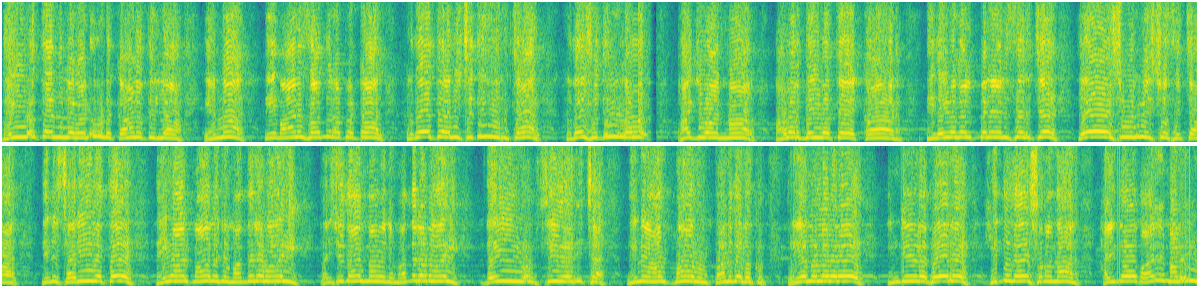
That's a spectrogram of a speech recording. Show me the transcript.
ദൈവത്തെ നിന്റെ കണ്ണുകൊണ്ട് കാണത്തില്ല. എന്നാൽ നീ മാനസാന്തരപ്പെട്ടാൽ ഹൃദയത്തെ വിശദീകരിച്ചാൽ ഹൃദയശുദ്ധിയുള്ളവർ ഭാഗ്യവാന്മാർ അവർ ദൈവത്തെ കാണും. നീ ദൈവകൽപ്പന അനുസരിച്ച് യേശുവിൽ വിശ്വസിച്ചാൽ നിന്റെ ശരീരത്തെ ദൈവാത്മാവിന്റെ മന്ദിരമായി പരിശുദ്ധാത്മാവിന്റെ മന്ദിരമായി ദൈവം സ്വീകരിച്ച് നിന്നെ ആത്മാവിൽ പണിതെടുക്കും. പ്രിയമുള്ളവരെ ഇന്ത്യയുടെ പേര് ഹിന്ദുദേശം എന്നാണ് ഹൈന്ദവ പാരമ്പര്യ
